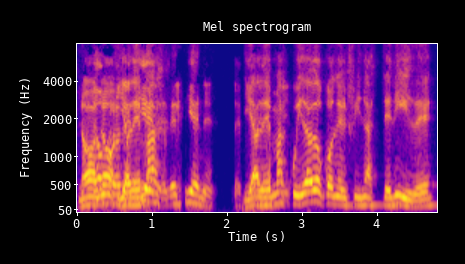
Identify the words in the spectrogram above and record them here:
No, no, pero y además, Detiene, detiene, y además cuidado con el finasteride,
